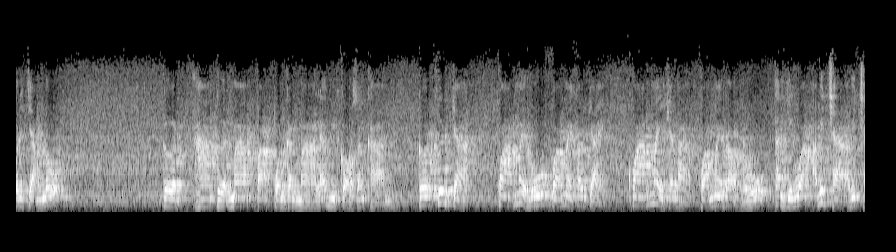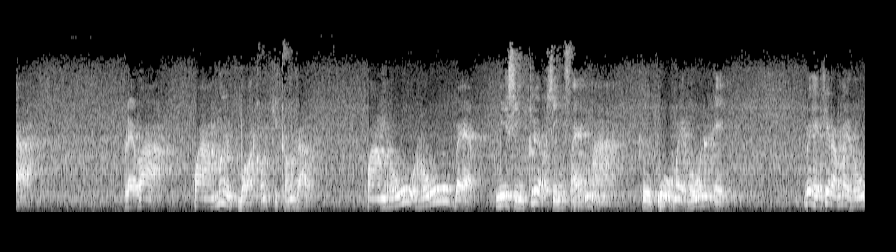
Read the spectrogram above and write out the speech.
ประจำโลก เกิดหากเกิดมาปะปนกันมาแล้วมีกองสังขาร เกิดขึ้นจากความไม่รู้ความไม่เข้าใจ ความไม่ฉลาด ความไม่รอบรู้ ท่านจึงว่าอวิชชาอวิชชา แปลว่า ความมืดบอดของจิตของเรา ความรู้รู้แบบมีสิ่งเคลือบสิ่งแฝงมา คือผู้ไม่รู้นั่นเอง ด้วยเหตุที่เราไม่รู้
